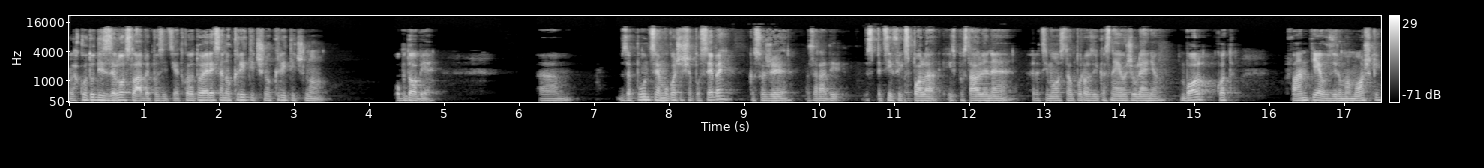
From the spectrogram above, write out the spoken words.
lahko tudi iz zelo slabe pozicije. Tako da to je res eno kritično, kritično obdobje. Um, za punce je mogoče še posebej, ko so že zaradi specifik spola izpostavljene, recimo, osteoporozi kasneje v življenju, bolj kot fantje oziroma moški,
